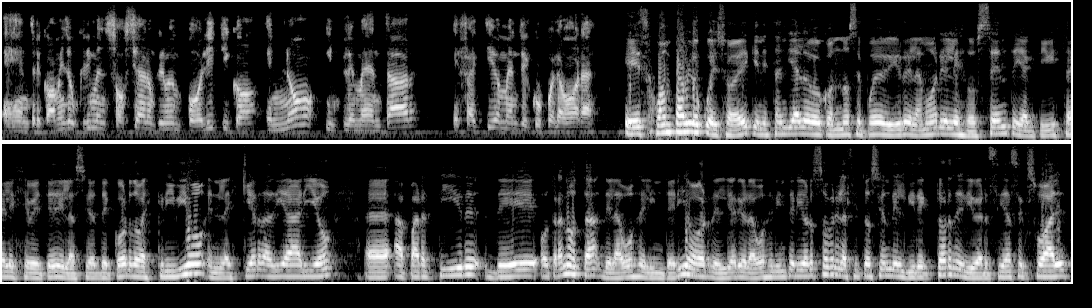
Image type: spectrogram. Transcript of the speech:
entre comillas, un crimen social, un crimen político, en no implementar efectivamente el cupo laboral. Es Juan Pablo Cuello, ¿eh? quien está en diálogo con No se puede vivir del amor. Él es docente y activista LGBT de la ciudad de Córdoba. Escribió en La Izquierda Diario eh, a partir de otra nota de La Voz del Interior, del diario La Voz del Interior, sobre la situación del director de diversidad sexual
